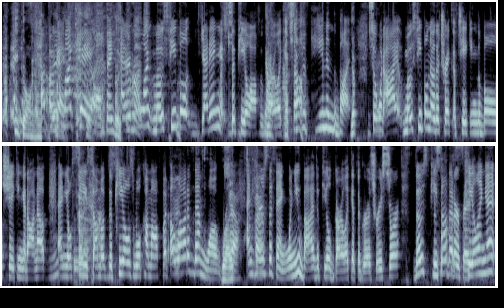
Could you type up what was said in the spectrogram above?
cook. Keep going. Elena. I put in my kale. Thank you very much. Everyone, most people getting the peel off of Yeah, garlic that's is such tough. a pain in the butt. So what I most people know the trick of taking the bowl, shaking it on up, Mm-hmm. and you'll see some of the peels will come off, but a lot of them won't. Right. Yeah. And here's the thing: when you buy the peeled garlic at the grocery store, those people that are same. peeling it,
